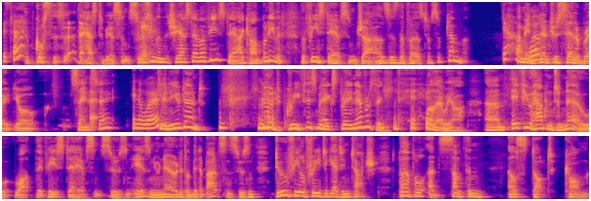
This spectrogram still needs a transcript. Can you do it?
Is there? Of course, there has to be a St Susan, and that she has to have a feast day. I can't believe it. The feast day of St Giles is the first of September. Yeah, I mean, well, don't you celebrate your Saints Day? Uh, in a word? Clearly, you don't. Good grief, this may explain everything. well, there we are. Um, if you happen to know what the feast day of St. Susan is and you know a little bit about St. Susan, do feel free to get in touch. Purple at something else.com.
